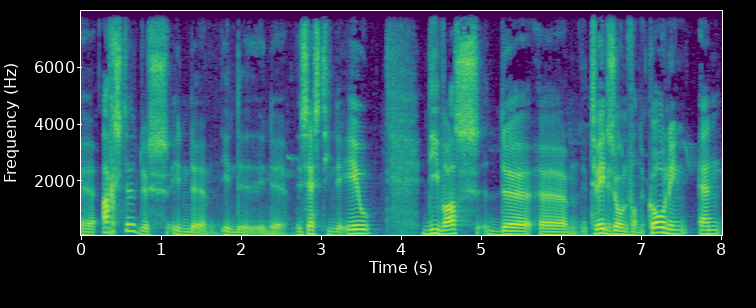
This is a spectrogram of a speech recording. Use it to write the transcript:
uh, dus in de, in, de, in de 16e eeuw. Die was de uh, tweede zoon van de koning en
